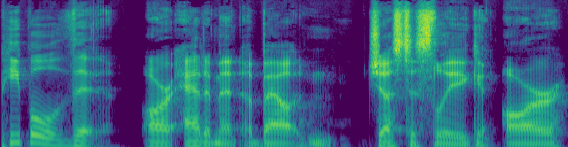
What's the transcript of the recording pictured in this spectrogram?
people that are adamant about Justice League are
